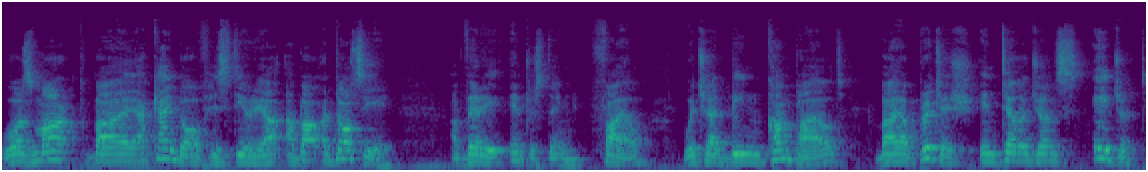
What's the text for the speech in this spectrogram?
was marked by a kind of hysteria about a dossier, a very interesting file, which had been compiled by a British intelligence agent.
